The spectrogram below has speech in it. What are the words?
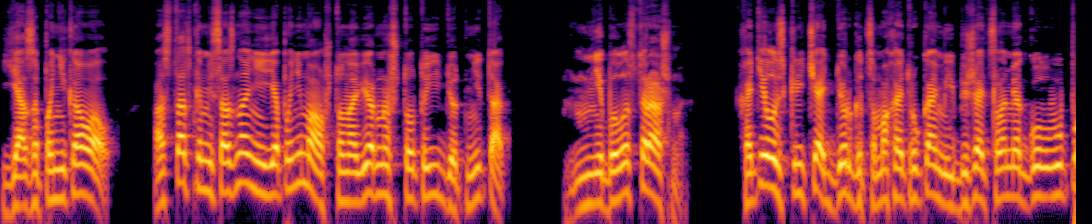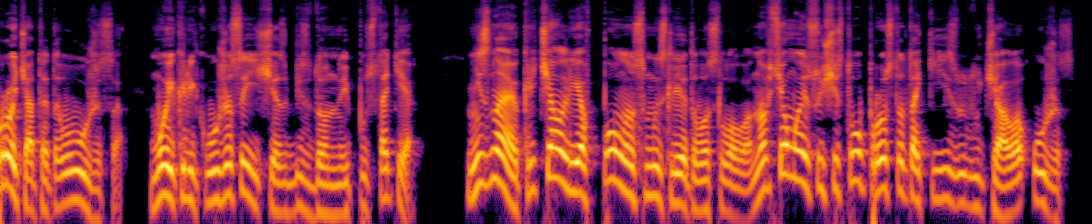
Я запаниковал. Остатками сознания я понимал, что, наверное, что-то идет не так. Мне было страшно. Хотелось кричать, дергаться, махать руками и бежать, сломя голову прочь от этого ужаса. Мой крик ужаса исчез в бездонной пустоте. Не знаю, кричал ли я в полном смысле этого слова, но все мое существо просто-таки излучало ужас.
